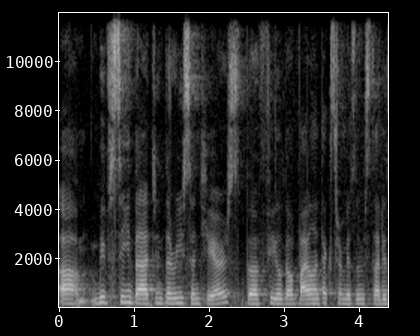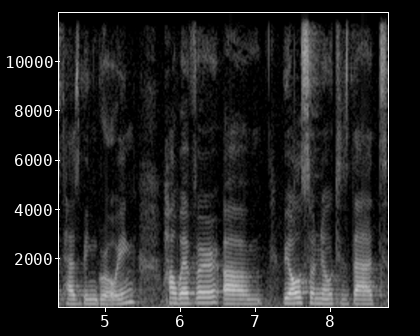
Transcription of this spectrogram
Um, we've seen that in the recent years, the field of violent extremism studies has been growing. However, um, we also notice that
